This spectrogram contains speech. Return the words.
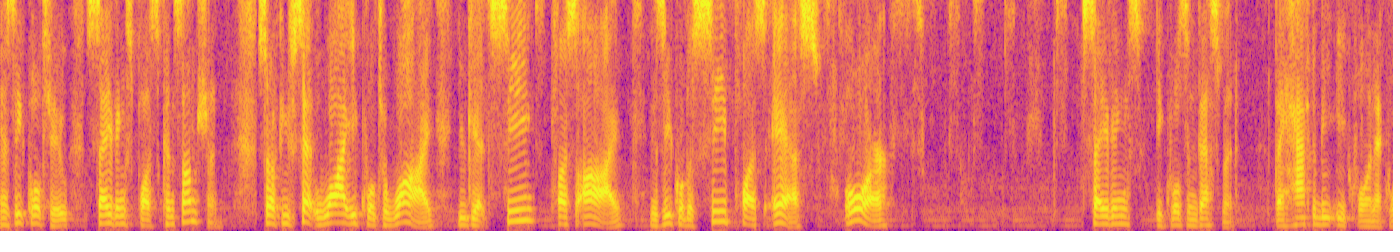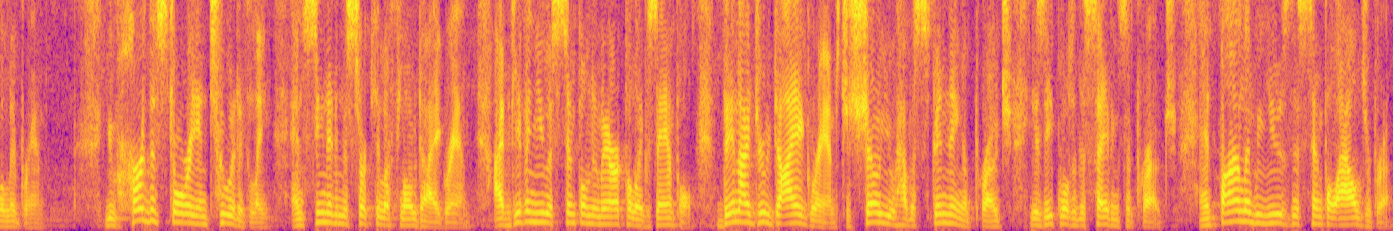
is equal to savings plus consumption. So if you set y equal to y, you get c plus i is equal to c plus s, or savings equals investment. They have to be equal in equilibrium. You've heard the story intuitively and seen it in the circular flow diagram. I've given you a simple numerical example. Then I drew diagrams to show you how the spending approach is equal to the savings approach. And finally, we use this simple algebra.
